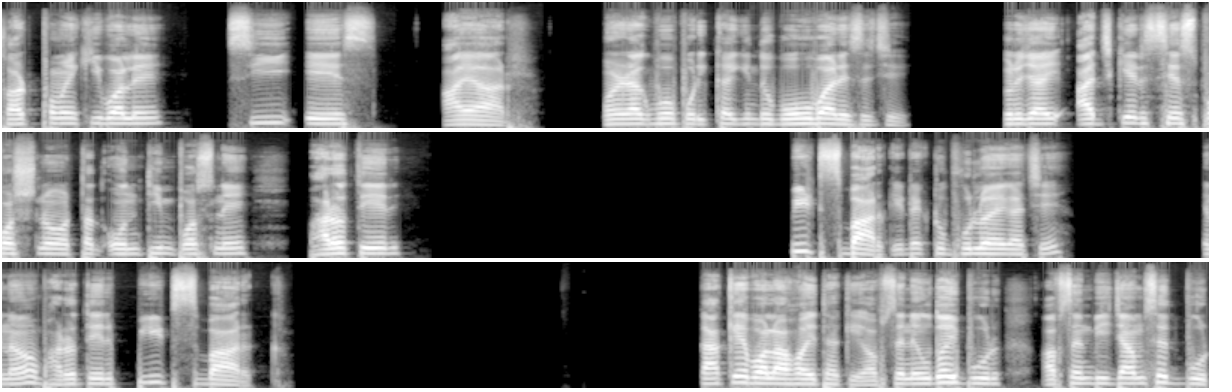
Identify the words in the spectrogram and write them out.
Short ফর্মে কি বলে? সিএস আইআর মনে রাখব, পরীক্ষায় কিন্তু বহুবার এসেছে। চলে যাই আজকের শেষ প্রশ্ন, অর্থাৎ অন্তিম প্রশ্নে। ভারতের পিটসবার্গ, এটা একটু ভুল হয়ে গেছে। নাও, ভারতের পিটসবার্গ। কাকে বলা হয় থাকে? Option A Udaipur option B Jamshedpur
